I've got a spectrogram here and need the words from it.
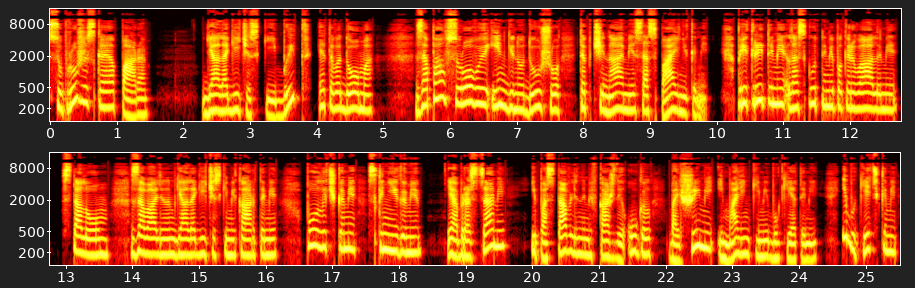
супружеская пара. Геологический быт этого дома запал в суровую Ингину душу топчинами со спальниками, прикрытыми лоскутными покрывалами, столом, заваленным геологическими картами, полочками с книгами и образцами и поставленными в каждый угол большими и маленькими букетами и букетиками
